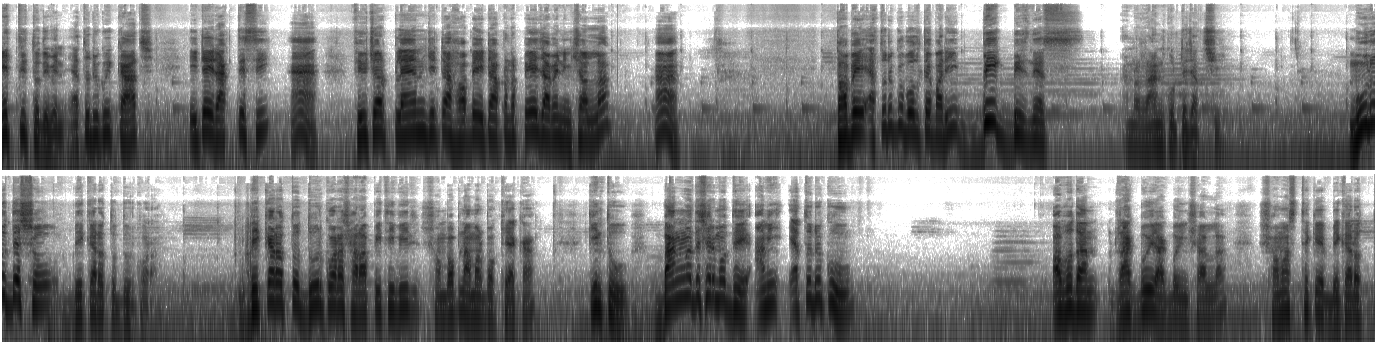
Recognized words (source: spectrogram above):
নেতৃত্ব দিবেন। এতটুকুই কাজ, এটাই রাখতেছি হ্যাঁ? ফিউচার প্ল্যান যেটা হবে, এটা আপনারা পেয়ে যাবেন ইনশাল্লাহ হ্যাঁ? তবে এতটুকু বলতে পারি বিগ বিজনেস আমরা রান করতে যাচ্ছি। মূল উদ্দেশ্য বেকারত্ব দূর করা। বেকারত্ব দূর করা সারা পৃথিবীর সম্ভব না আমার পক্ষে একা। কিন্তু বাংলাদেশের মধ্যে আমি এতটুকু অবদান রাখবই, রাখব ইনশাল্লাহ সমাজ থেকে বেকারত্ব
